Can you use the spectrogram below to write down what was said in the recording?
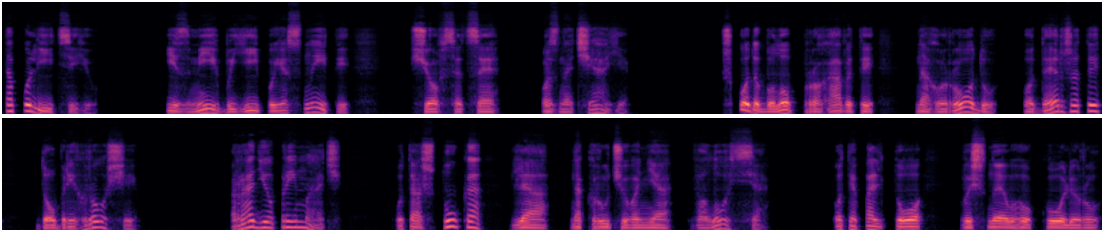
та поліцію, і зміг би їй пояснити, що все це означає. Шкода було б прогавити нагороду, одержати добрі гроші. Радіоприймач ота штука для накручування волосся, оте пальто вишневого кольору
